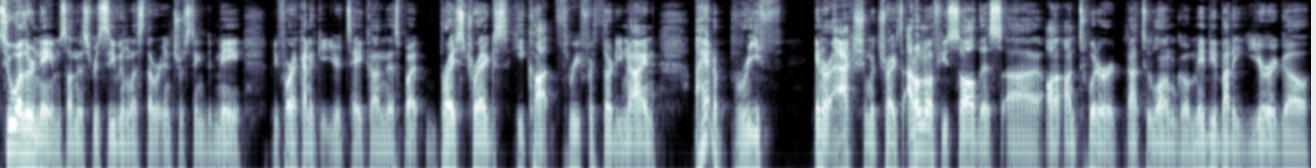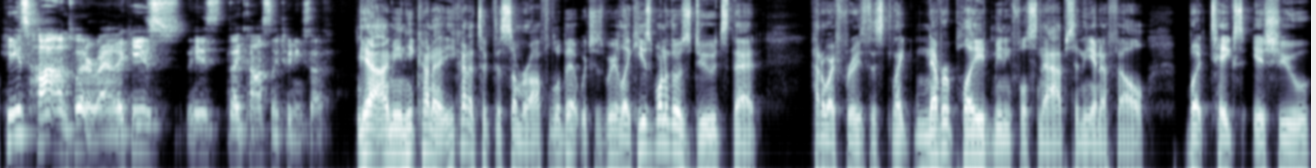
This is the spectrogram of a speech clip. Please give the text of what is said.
Two other names on this receiving list that were interesting to me before I kind of get your take on this, but Bryce Treggs, he caught three for 39. I had a brief interaction with Treggs. I don't know if you saw this uh, on, on Twitter not too long ago, maybe about a year ago. He's hot on Twitter, right? Like he's he's like constantly tweeting stuff. Yeah, I mean, he kind of he kind of took this summer off a little bit, which is weird. Like he's one of those dudes that how do I phrase this? Like never played meaningful snaps in the NFL, but takes issue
